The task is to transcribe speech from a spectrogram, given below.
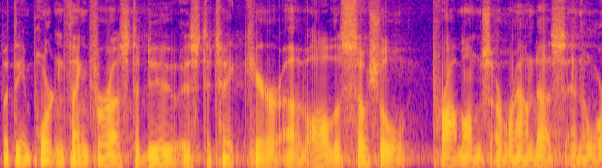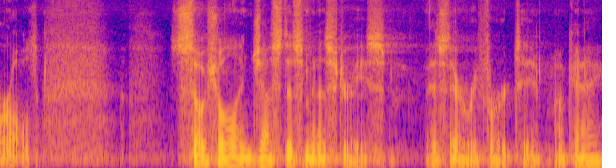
but the important thing for us to do is to take care of all the social problems around us in the world. Social and justice ministries, as they're referred to, okay?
